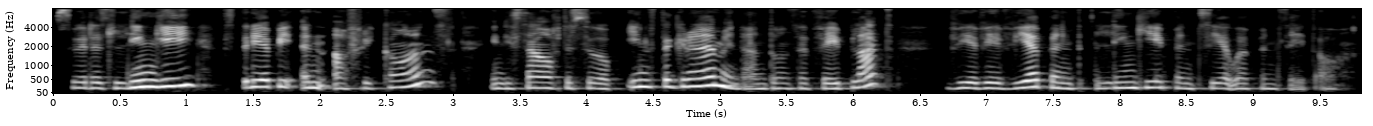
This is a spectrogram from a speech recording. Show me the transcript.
So dis Lingie streepie in Afrikaans en dieselfde so op Instagram en dan ons webblad www.lingie.co.za.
